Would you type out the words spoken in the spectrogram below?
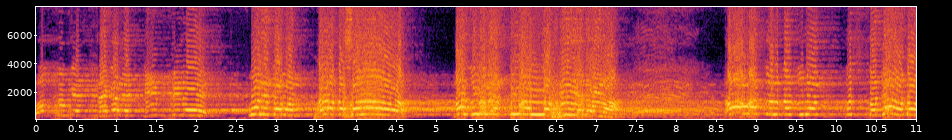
বন্দুকের টাকারে টিপ দিলে পুরে যেমন ফেরত আসে না মাজলুমের দোয়া আল্লাহ ফিরিয়ে দেয় না। দাওয়াতুল মাজলুম মুস্তাজাবা।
